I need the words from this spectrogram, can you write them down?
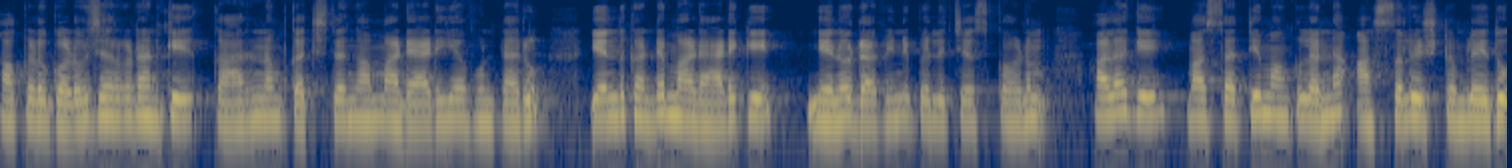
అక్కడ గొడవ జరగడానికి కారణం ఖచ్చితంగా మా డాడీయే ఉంటారు. ఎందుకంటే మా డాడీకి నేను రవిని పెళ్ళి చేసుకోవడం. అలాగే మా సత్యం అంకులన్న అస్సలు ఇష్టం లేదు.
